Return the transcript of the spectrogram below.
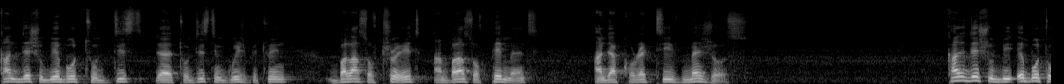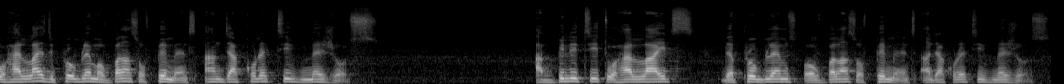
candidates should be able to, dis, uh, to distinguish between balance of trade and balance of payment and their corrective measures. Candidates should be able to highlight the problem of balance of payments and their corrective measures. Ability to highlight the problems of balance of payment and their corrective measures.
